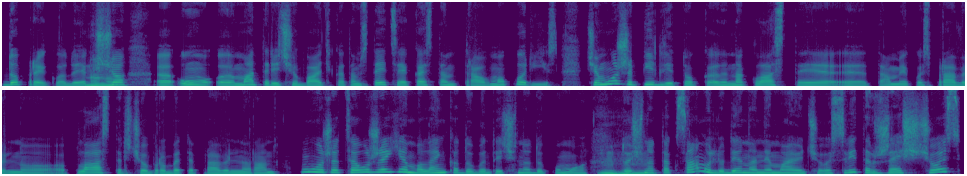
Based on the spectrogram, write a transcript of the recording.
до прикладу, якщо Ну-ну. е, у е, матері чи батька там стається якась там травма, поріз, чи може підліток е, накласти е, там якось правильно пластир чи обробити правильно рану? Може, це вже є маленька домедична допомога. Угу. Точно так само людина, не маючи освіти, вже щось.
